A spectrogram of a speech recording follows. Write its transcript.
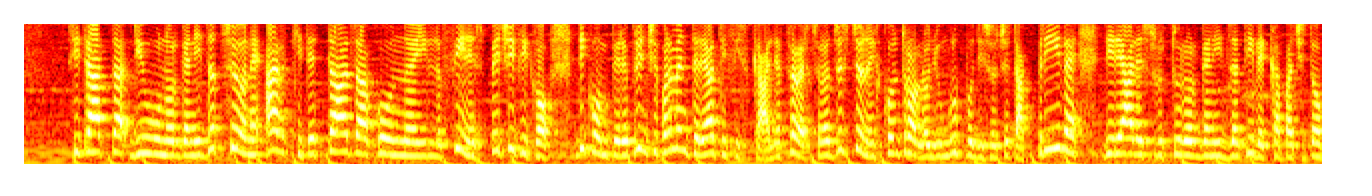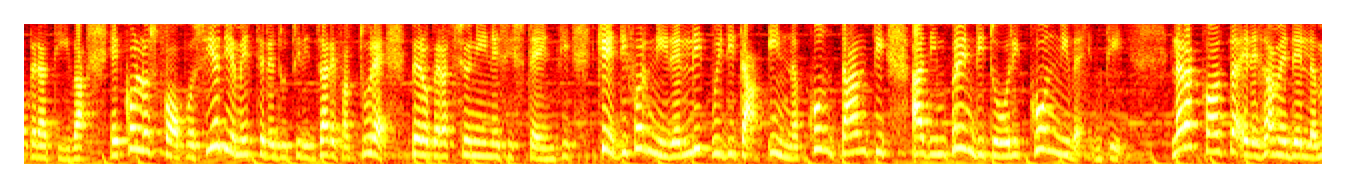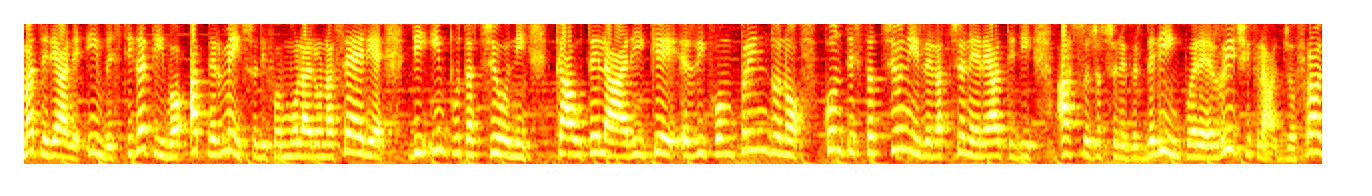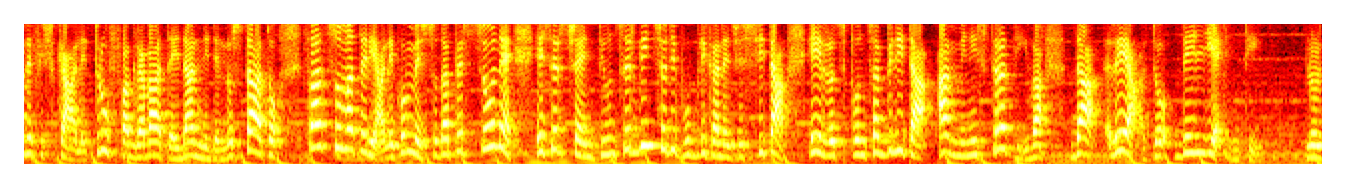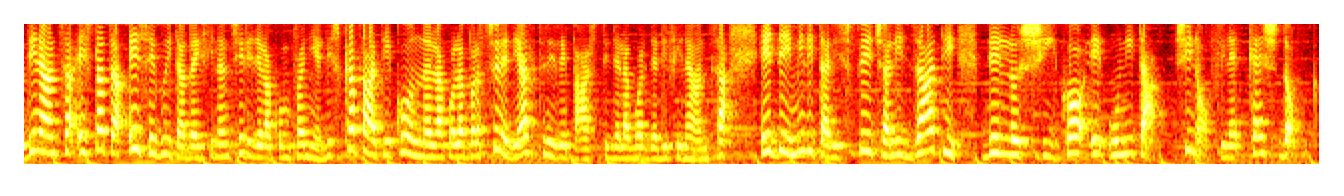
Si tratta di un'organizzazione architettata con il fine specifico di compiere principalmente reati fiscali attraverso la gestione e il controllo di un gruppo di società prive di reale struttura organizzativa e capacità operativa e con lo scopo sia di emettere ed utilizzare fatture per operazioni inesistenti che di fornire liquidità in contanti ad imprenditori conniventi. La raccolta e l'esame del materiale investigativo ha permesso di formulare una serie di imputazioni cautelari che ricomprendono contestazioni in relazione ai reati di associazione per delinquere, riciclaggio, frode fiscale, truffa aggravata ai danni dello Stato, falso materiale commesso da persone esercenti un servizio di pubblica necessità e irresponsabilità amministrativa da reato degli enti. L'ordinanza è stata eseguita dai finanzieri della compagnia di Scafati con la collaborazione di altri reparti della Guardia di Finanza e dei militari specializzati dello SCICO e unità cinofile Cash Dog.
